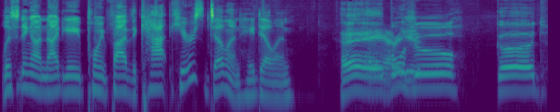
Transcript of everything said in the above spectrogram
listening on 98.5 The Cat. Here's Dylan. Hey, Dylan. Hey, Hey, how are you? bonjour. Good.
